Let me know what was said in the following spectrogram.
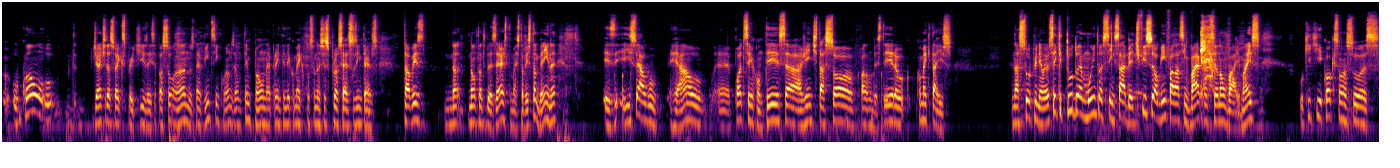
o quão, o, diante da sua expertise, aí você passou anos, né, 25 anos, é um tempão, né, para entender como é que funcionam esses processos internos. Talvez não, não tanto do exército, mas talvez também, né? Isso é algo real? É, pode ser que aconteça? A gente está só falando besteira? Como é que tá isso? Na sua opinião, eu sei que tudo é muito assim, sabe? É difícil alguém falar assim, vai acontecer ou não vai, mas o que, que qual que são as suas?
